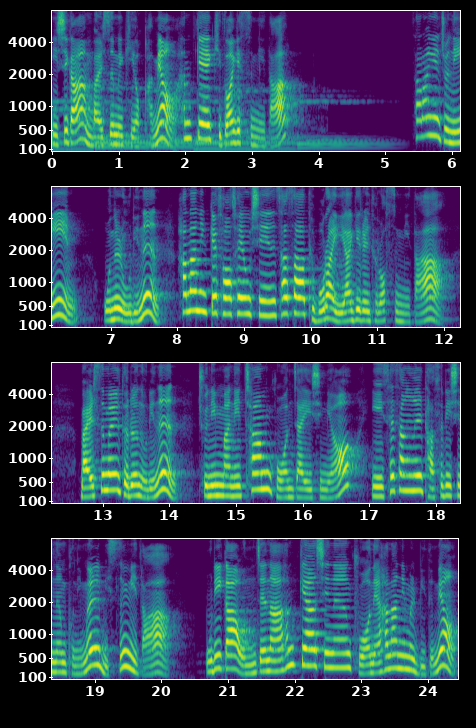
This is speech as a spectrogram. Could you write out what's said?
이 시간 말씀을 기억하며 함께 기도하겠습니다. 사랑해 주님, 오늘 우리는 하나님께서 세우신 사사 드보라 이야기를 들었습니다. 말씀을 들은 우리는 주님만이 참 구원자이시며 이 세상을 다스리시는 분임을 믿습니다. 우리가 언제나 함께 하시는 구원의 하나님을 믿으며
